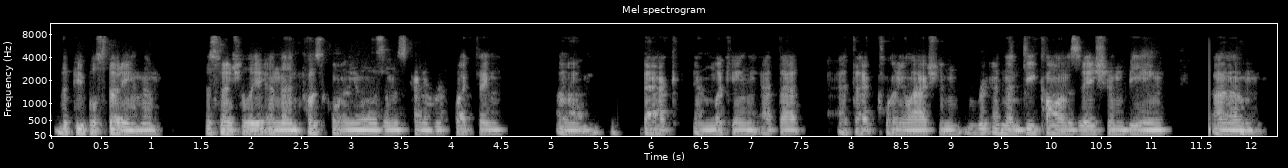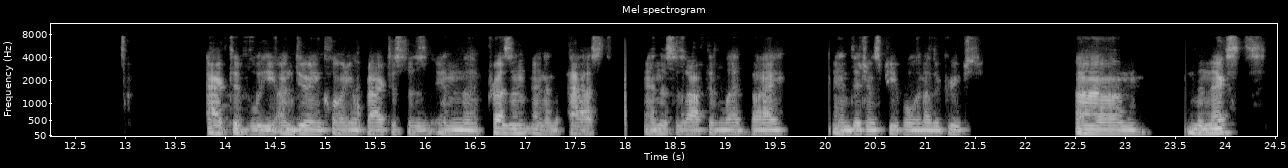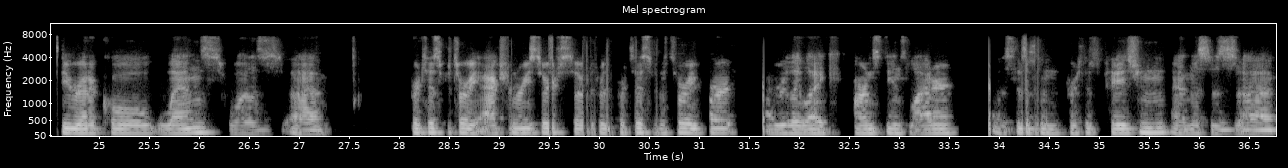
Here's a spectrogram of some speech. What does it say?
the people studying them, essentially. And then post-colonialism is kind of reflecting um, back and looking at that at that colonial action, and then decolonization being um, actively undoing colonial practices in the present and in the past. And this is often led by indigenous people and other groups. Um, the next theoretical lens was uh, participatory action research. So for the participatory part, I really like Arnstein's ladder of citizen participation, and this is uh,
